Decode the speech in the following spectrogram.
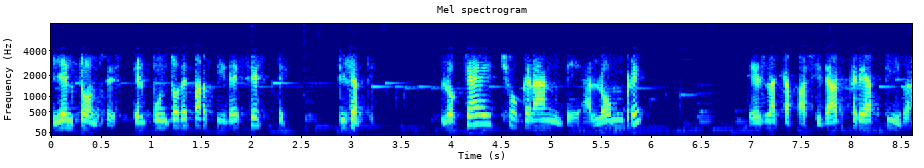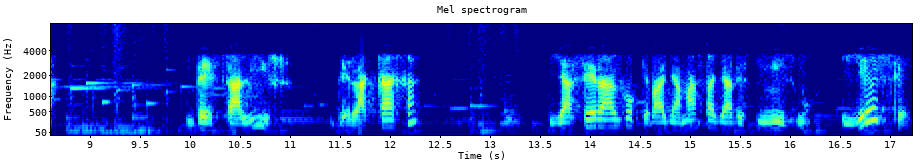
Y entonces, el punto de partida es este. Fíjate, lo que ha hecho grande al hombre es la capacidad creativa de salir de la caja y hacer algo que vaya más allá de sí mismo. Y ese,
